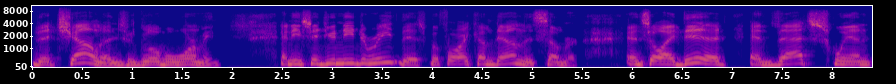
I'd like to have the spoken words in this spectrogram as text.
that challenged global warming. And he said, You need to read this before I come down this summer. And so I did. And that's when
